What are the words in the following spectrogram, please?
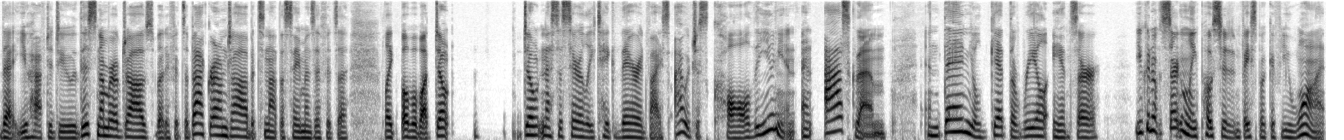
that you have to do this number of jobs but if it's a background job it's not the same as if it's a like blah blah blah. Don't don't necessarily take their advice. I would just call the union and ask them and then you'll get the real answer. You can certainly post it in facebook if you want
